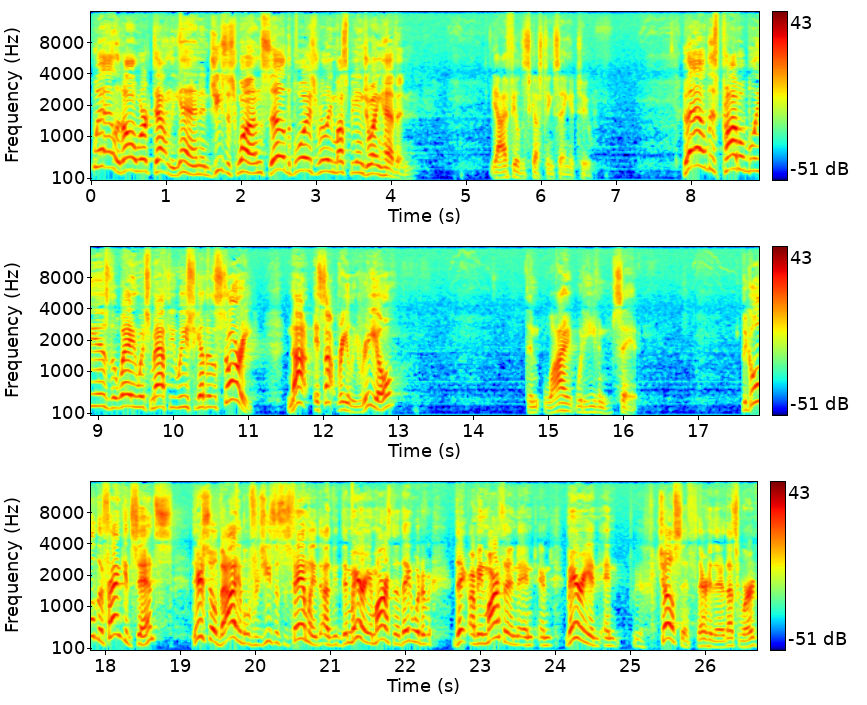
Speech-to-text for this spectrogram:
well, it all worked out in the end, and Jesus won, so the boys really must be enjoying heaven. Yeah, I feel disgusting saying it too. Well, this probably is the way in which Matthew weaves together the story. Not, it's not really real. then why would he even say it? The gold the frankincense, they're so valuable for Jesus' family. I mean, the Mary and Martha, they would have, they, I mean, Martha and, and, and Mary and, and Joseph, there, there, that's a word.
